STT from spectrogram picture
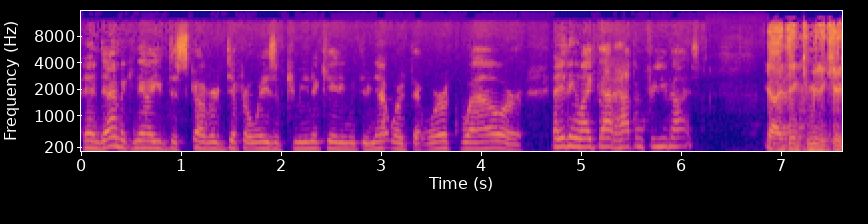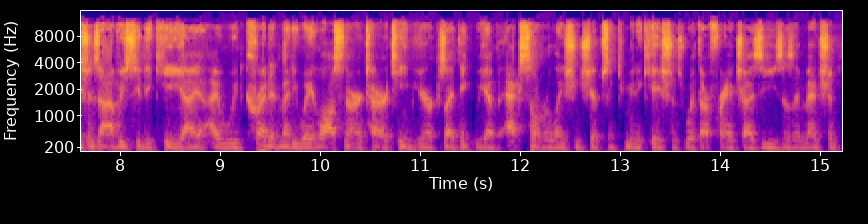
pandemic? Now you've discovered different ways of communicating with your network that work well, or Anything like that happen for you guys? Yeah, I think communication is obviously the key. I, I would credit Medi Weight Loss and our entire team here because I think we have excellent relationships and communications with our franchisees. As I mentioned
